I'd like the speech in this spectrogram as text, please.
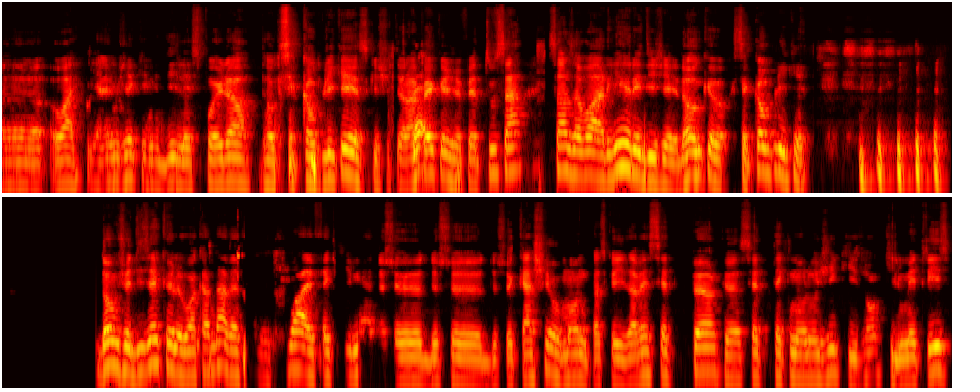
euh, ouais, il y a MG qui me dit les spoilers, donc c'est compliqué. Est-ce que je te rappelle que je fais tout ça sans avoir rien rédigé, donc euh, c'est compliqué. donc je disais que le Wakanda avait fait le choix effectivement de se, de se, de se cacher au monde parce qu'ils avaient cette peur que cette technologie qu'ils ont, qu'ils maîtrisent,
